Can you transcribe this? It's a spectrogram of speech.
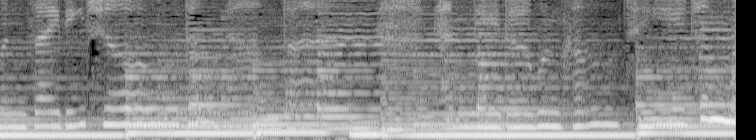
们在地球的两端。看你的问候骑着魔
